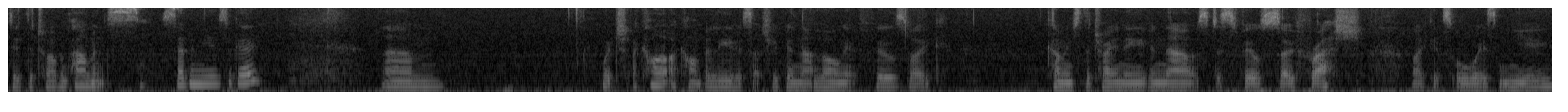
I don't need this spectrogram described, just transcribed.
did the 12 empowerments seven years ago. Um, which I can't, I can't believe it's actually been that long. It feels like coming to the training even now, it just feels so fresh, like it's always new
